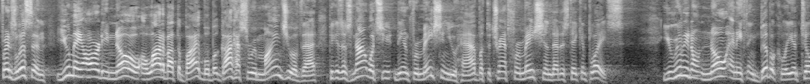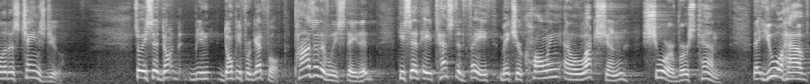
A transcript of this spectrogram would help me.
Friends, listen, you may already know a lot about the Bible, but God has to remind you of that because it's not what you, the information you have, but the transformation that has taken place. You really don't know anything biblically until it has changed you. So he said, don't be, don't be forgetful. Positively stated, he said, a tested faith makes your calling and election sure, verse 10 that you will have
